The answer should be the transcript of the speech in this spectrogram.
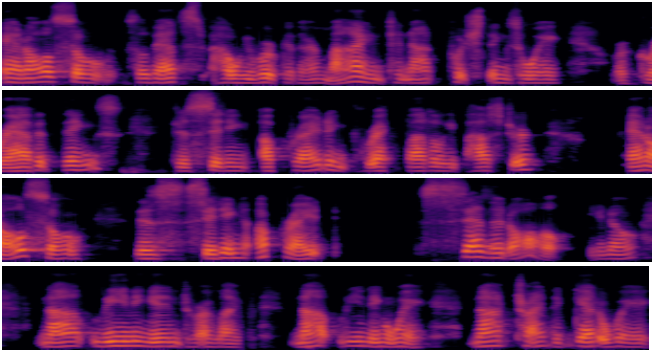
And also, so that's how we work with our mind to not push things away or grab at things, just sitting upright in correct bodily posture. And also, this sitting upright says it all, you know, not leaning into our life, not leaning away, not trying to get away,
